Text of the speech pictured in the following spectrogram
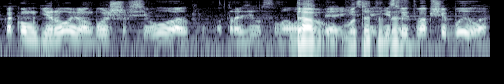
в каком герое он больше всего от- отразил самого Да, себя, вот если, это если да. это вообще было.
